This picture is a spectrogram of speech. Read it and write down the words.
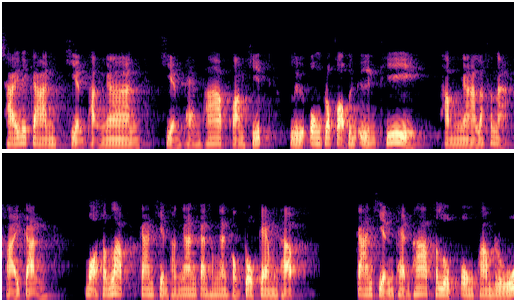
ใช้ในการเขียนผังงาน เขียนแผนภาพความคิด หรือองค์ประกอบอื่น ๆ ที่ทำงานลักษณะคล้ายกัน เหมาะสำหรับการเขียนผังงานการทำงานของโปรแกรมครับ การเขียนแผนภาพสรุปองค์ความรู้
